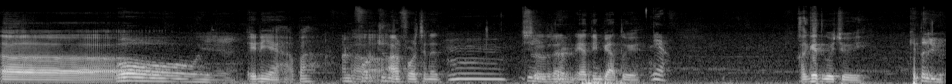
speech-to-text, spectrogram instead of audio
eh, Oh iya. ini ya apa? Unfortunate. Eh, unfortunate children. Ya tim piatu ya? Iya. kaget gue cuy. Kita juga.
